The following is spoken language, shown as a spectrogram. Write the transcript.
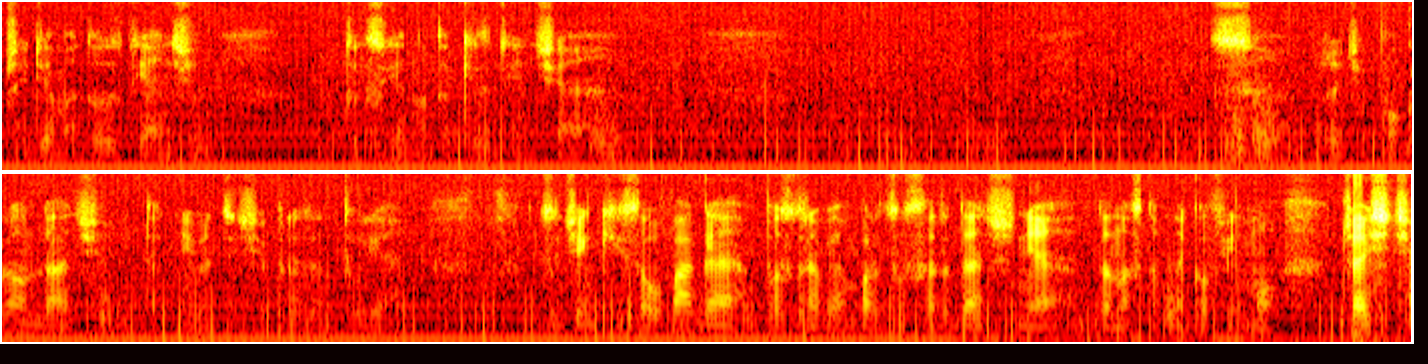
przejdziemy do zdjęć. To jest jedno takie zdjęcie. Możecie poglądać. Tak mniej więcej się prezentuje. Dzięki za uwagę. Pozdrawiam bardzo serdecznie. Do następnego filmu. Cześć!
